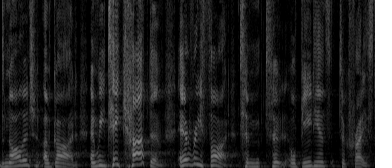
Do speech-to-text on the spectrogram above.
knowledge of God. And we take captive every thought to, to obedience to Christ.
